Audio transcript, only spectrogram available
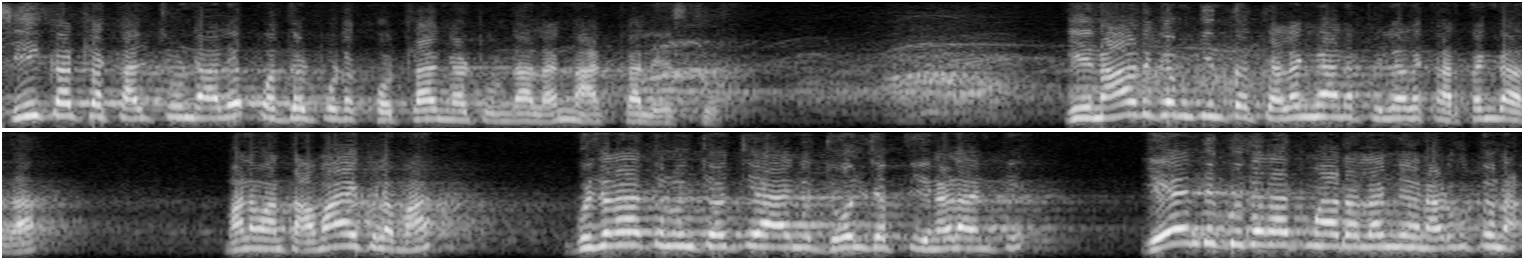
చీకట్ల కలిసి ఉండాలి పొద్దుటిపూట కొట్లాడినట్టు ఉండాలని నాటకాలు వేస్తూ. ఈ నాటకం ఇంత తెలంగాణ పిల్లలకు అర్థం కాదా? మనం అంత అమాయకులమా? గుజరాత్ నుంచి వచ్చి ఆయన జోలు చెప్తే వినడానికి. ఏంది గుజరాత్ మోడల్ అని నేను అడుగుతున్నా.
